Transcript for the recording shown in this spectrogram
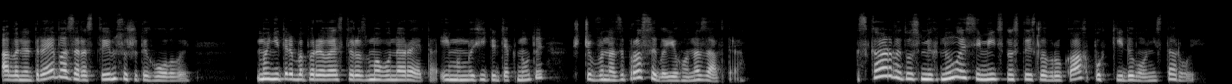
Але не треба зараз цим сушити голови. Мені треба перевести розмову на рета і мимохідь натякнути, щоб вона запросила його на завтра. Скарлет усміхнулася і міцно стисла в руках пухкі долоні старої.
